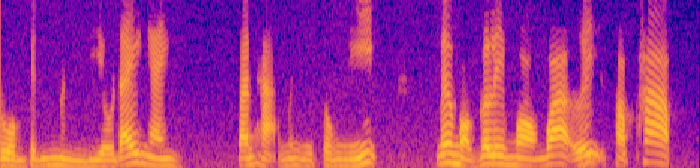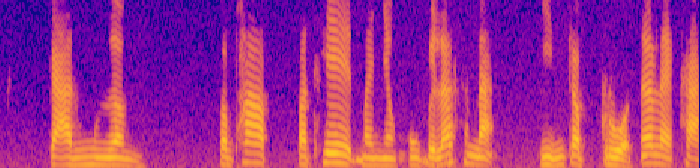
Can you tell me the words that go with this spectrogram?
รวมเป็นหนึ่งเดียวได้ไง ปัญหามันอยู่ตรงนี้แม่หมอก็เลยมองว่า เอ้ย สภาพการเมือง สภาพประเทศมันยังคงเป็นลักษณะหินกับกรวดนั่นแหละค่ะ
